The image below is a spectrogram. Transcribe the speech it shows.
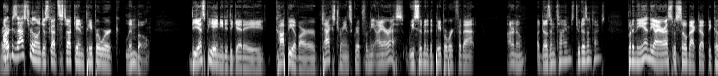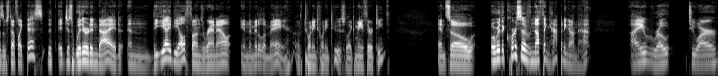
Right? Our disaster loan just got stuck in paperwork limbo. The SBA needed to get a copy of our tax transcript from the IRS. We submitted the paperwork for that, I don't know, a dozen times, two dozen times. But in the end, the IRS was so backed up because of stuff like this that it just withered and died. And the EIDL funds ran out in the middle of May of 2022, so like May 13th. And so, over the course of nothing happening on that, I wrote to our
